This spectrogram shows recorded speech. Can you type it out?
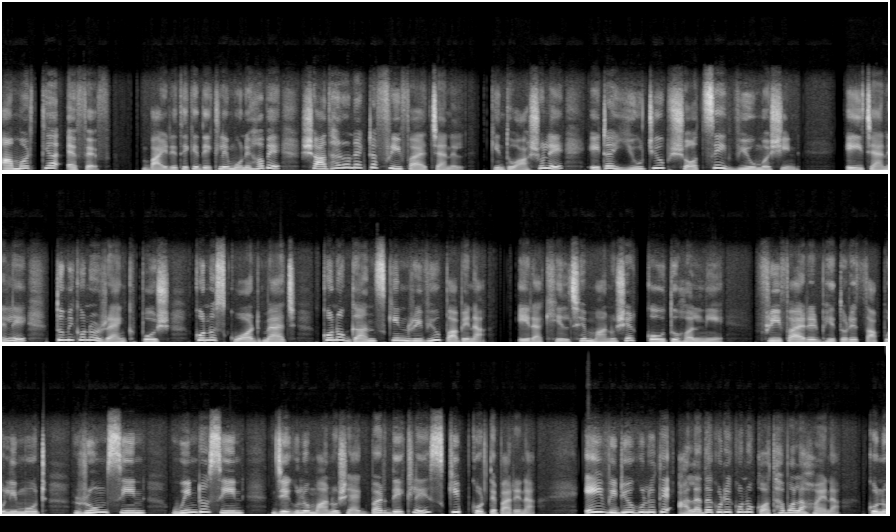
আমার্ত্যা এফএফ বাইরে থেকে দেখলে মনে হবে সাধারণ একটা ফ্রি ফায়ার চ্যানেল কিন্তু আসলে এটা ইউটিউব শর্টসে ভিউ মেশিন এই চ্যানেলে তুমি কোনো র্যাঙ্ক পোশ কোনো স্কোয়াড ম্যাচ কোনো গান স্কিন রিভিউ পাবে না। এরা খেলছে মানুষের কৌতূহল নিয়ে। ফ্রি ফায়ারের ভেতরে তাপুলি mode room scene window scene যেগুলো মানুষ একবার দেখলে স্কিপ করতে পারে না। এই ভিডিওগুলোতে আলাদা করে কোনো কথা বলা হয় না। কোনো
